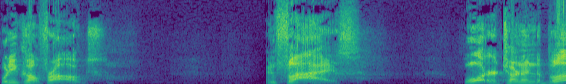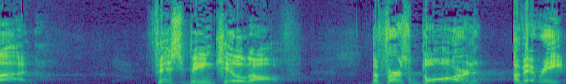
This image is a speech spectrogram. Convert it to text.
What do you call frogs? And flies? Water turning to blood? Fish being killed off? The firstborn of every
